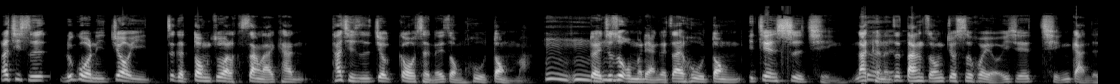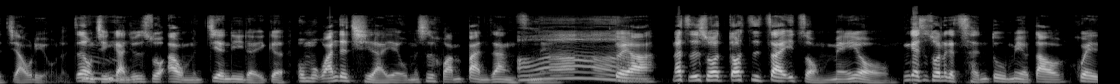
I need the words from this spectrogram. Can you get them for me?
那其实如果你就以这个动作上来看，它其实就构成了一种互动嘛。嗯嗯，对，嗯就是我们两个在互动一件事情，那可能这当中就是会有一些情感的交流了。这种情感就是说、啊，我们建立了一个，我们玩得起来耶，我们是玩伴这样子呢。哦，对，啊，那只是说都是在一种没有，应该是说那个程度没有到会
